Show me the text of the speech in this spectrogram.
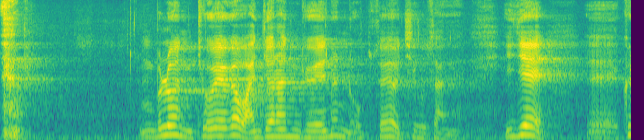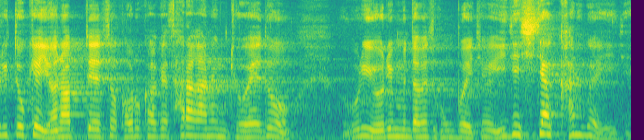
물론 교회가 완전한 교회는 없어요 지구상에. 이제 그리스도께 연합돼서 거룩하게 살아가는 교회도 우리 요리문답에서 공부했지만 이제 시작하는 거예요 이제.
